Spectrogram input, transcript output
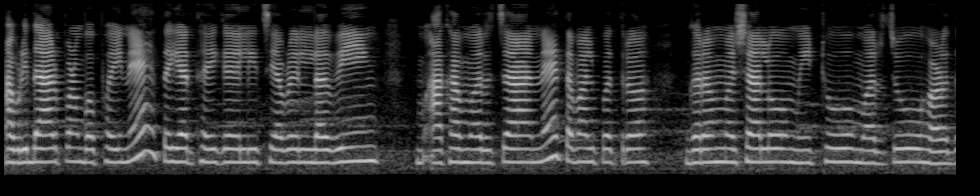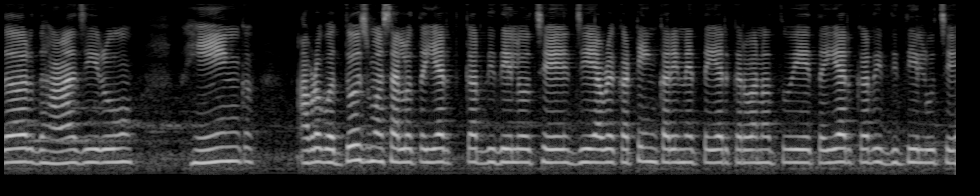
આપણી દાળ પણ બફાઈને તૈયાર થઈ ગયેલી છે. આપણે લવિંગ આખા મરચાં અને તમાલપત્ર ગરમ મસાલો, મીઠું, મરચું, હળદર, ધાણા જીરું, હિંગ. આપણો બધો જ મસાલો તૈયાર કરી દીધેલો છે. જે આપણે કટિંગ કરીને તૈયાર કરવાનું હતું એ તૈયાર કરી દીધેલું છે.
